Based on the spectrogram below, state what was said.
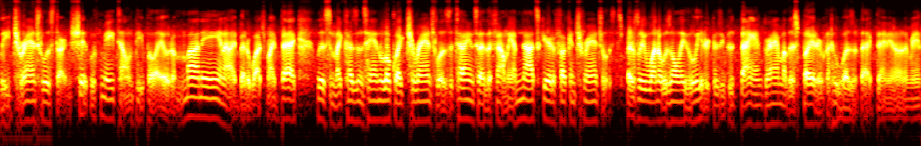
Lead tarantulas starting shit with me, telling people I owed them money and I better watch my back. Listen, my cousin's hand looked like tarantulas. Italian side of the family, I'm not scared of fucking tarantulas, especially when it was only the leader because he was banging grandmother spider, but who wasn't back then, you know what I mean?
